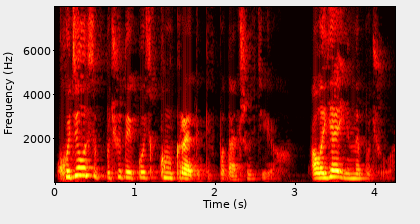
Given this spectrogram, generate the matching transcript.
Хотілося б почути якоїсь конкретики в подальших діях, але я її не почула.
